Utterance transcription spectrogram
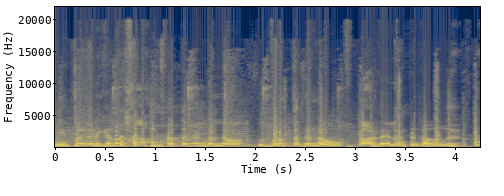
നീ പേടിക്കണ്ട ഇവിടെ തന്നെ ഉണ്ടല്ലോ. ഇവിടെ തന്നെ ഉണ്ടാവും. കടയിലും ഉണ്ടാവുന്നത്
